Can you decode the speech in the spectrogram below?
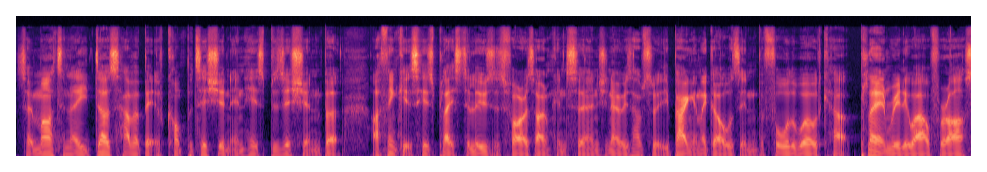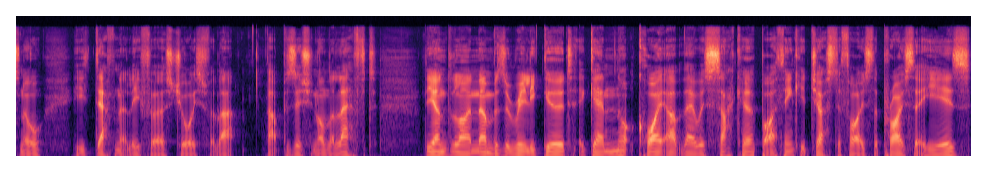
So Martinelli does have a bit of competition in his position, but I think it's his place to lose as far as I'm concerned. You know, he's absolutely banging the goals in before the World Cup, playing really well for Arsenal. He's definitely first choice for that that position on the left. The underlying numbers are really good. Again, not quite up there with Saka, but I think it justifies the price that he is.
